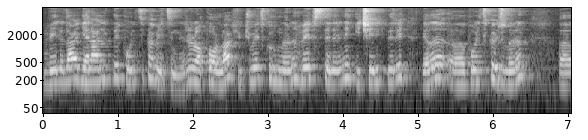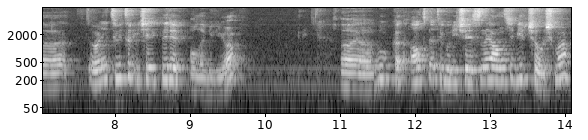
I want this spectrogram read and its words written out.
veriler genellikle politika metinleri, raporlar, hükümet kurumlarının web sitelerinin içerikleri ya da politikacıların örneğin Twitter içerikleri olabiliyor. Bu alt kategori içerisinde yalnızca bir çalışma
